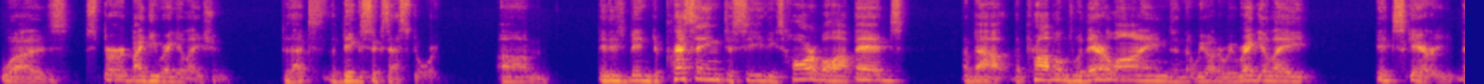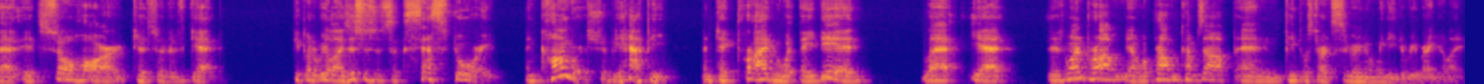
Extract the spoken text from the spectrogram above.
was spurred by deregulation. So that's the big success story. Um, it has been depressing to see these horrible op-eds about the problems with airlines and that we ought to re-regulate. It's scary that it's so hard to sort of get people to realize this is a success story and Congress should be happy and take pride in what they did. Let yet there's one problem, you know, a problem comes up and people start screaming, we need to re-regulate.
